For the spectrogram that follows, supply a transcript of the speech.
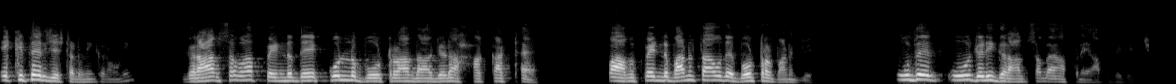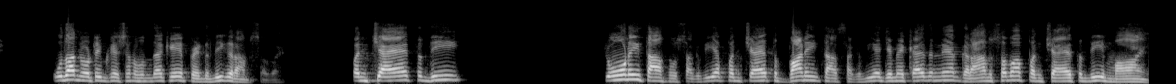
ਇਹ ਕਿਤੇ ਰਜਿਸਟਰਡ ਨਹੀਂ ਕਰਾਉਣੀ। ਗ੍ਰਾਮ ਸਭਾ ਪਿੰਡ ਦੇ ਕੁੱਲ ਵੋਟਰਾਂ ਦਾ ਜਿਹੜਾ ਇਕੱਠ ਹੈ, ਭਾਵ ਪਿੰਡ ਬਣਤਾ ਉਹਦੇ ਵੋਟਰ ਬਣ ਗਏ। ਉਹਦੇ, ਉਹ ਜਿਹੜੀ ਗ੍ਰਾਮ ਸਭਾ ਆਪਣੇ ਆਪ ਦੇ ਵਿੱਚ। ਉਹਦਾ ਨੋਟੀਫਿਕੇਸ਼ਨ ਹੁੰਦਾ ਕਿ ਇਹ ਪਿੰਡ ਦੀ ਗ੍ਰਾਮ ਸਭਾ ਹੈ। ਪੰਚਾਇਤ ਦੀ ਚੋਣ ਹੀ ਤਾਂ ਹੋ ਸਕਦੀ ਹੈ? ਪੰਚਾਇਤ ਬਣ ਹੀ ਤਾਂ ਸਕਦੀ ਹੈ। ਜਿਵੇਂ ਕਹਿ ਦਿੰਦੇ ਆ ਗ੍ਰਾਮ ਸਭਾ ਪੰਚਾਇਤ ਦੀ ਮਾਂ ਹੈ।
